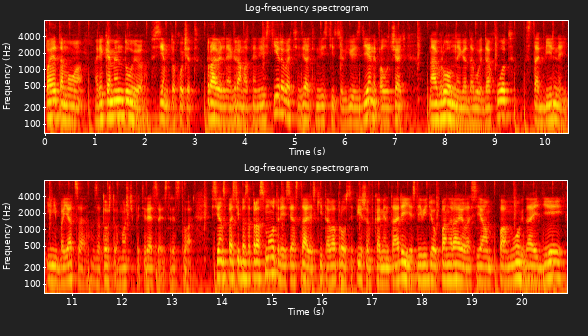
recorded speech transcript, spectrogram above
Поэтому рекомендую всем, кто хочет правильно и грамотно инвестировать, сделать инвестицию в USDN и получать огромный годовой доход, стабильный и не бояться за то, что вы можете потерять свои средства. Всем спасибо за просмотр. Если остались какие-то вопросы, пишем в комментарии. Если видео понравилось, я вам помог, да, идеи,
